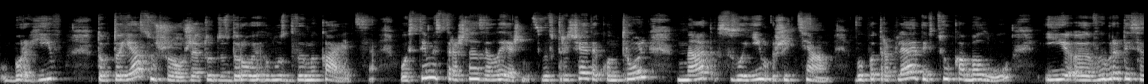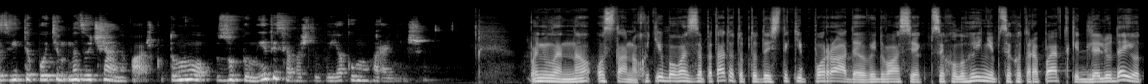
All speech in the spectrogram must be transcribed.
боргів. Тобто ясно, що вже тут здоровий глузд вимикається. Ось тим і страшна залежність. Ви втрачаєте контроль над своїм життям. Ви потрапляєте в цю кабалу, і е, вибратися звідти потім надзвичайно важко. Тому зупинитися важливо якомога раніше. Пані Олен, наостанок хотів би вас запитати, тобто десь такі поради від вас, як психологині, психотерапевтки, для людей от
